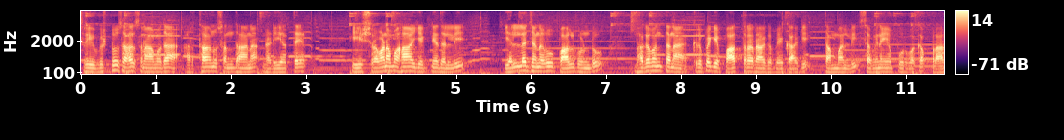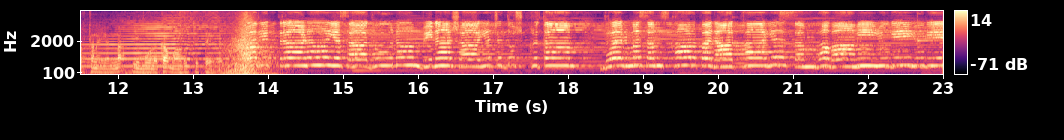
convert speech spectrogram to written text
ಶ್ರೀ ವಿಷ್ಣು ಸಹಸ್ರನಾಮದ ಅರ್ಥಾನುಸಂಧಾನ ನಡೆಯುತ್ತೆ ಈ ಶ್ರವಣ ಮಹಾಯಜ್ಞದಲ್ಲಿ ಎಲ್ಲ ಜನರು ಪಾಲ್ಗೊಂಡು ಭಗವಂತನ ಕೃಪೆಗೆ ಪಾತ್ರರಾಗಬೇಕಾಗಿ ತಮ್ಮಲ್ಲಿ ಸವಿನಯಪೂರ್ವಕ ಪ್ರಾರ್ಥನೆಯನ್ನು ಈ ಮೂಲಕ ಮಾಡುತ್ತಿದ್ದೇವೆ. ಪರಿತ್ರಾಣಾಯ ಸಾಧೂನಾಂ ವಿನಾಶಾಯ ಚ ದುಷ್ಕೃತಾಂ ಧರ್ಮ ಸಂಸ್ಥಾಪನಾರ್ಥಾಯ ಸಂಭವಾಮಿ ಯುಗೆ ಯುಗೆ.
